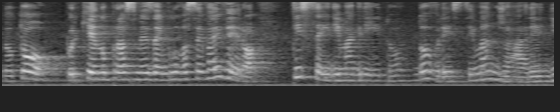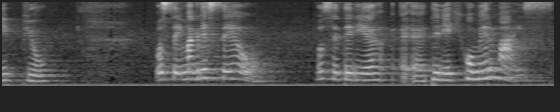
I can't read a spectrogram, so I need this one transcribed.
Notou? Porque no próximo exemplo você vai ver, ó, Ti sei dimagrito, dovresti mangiare di più. Você emagreceu, você teria, é, teria que comer mais.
